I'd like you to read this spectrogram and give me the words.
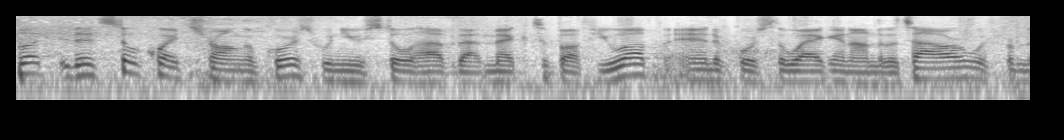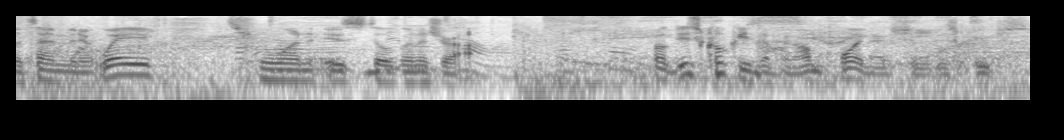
But it's still quite strong, of course, when you still have that mech to buff you up. And, of course, the wagon onto the tower with, from the 10-minute wave. 2-1 is still going to drop. tower has fallen. Bro, these cookies have been on point, actually, these creeps.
